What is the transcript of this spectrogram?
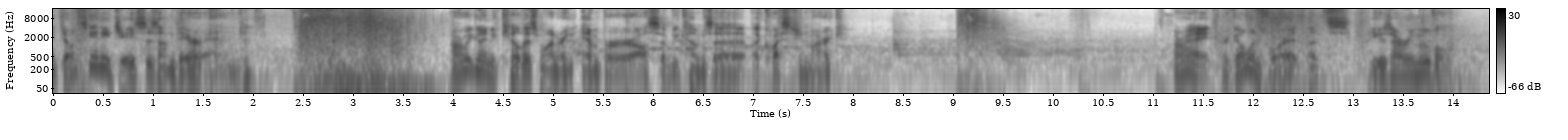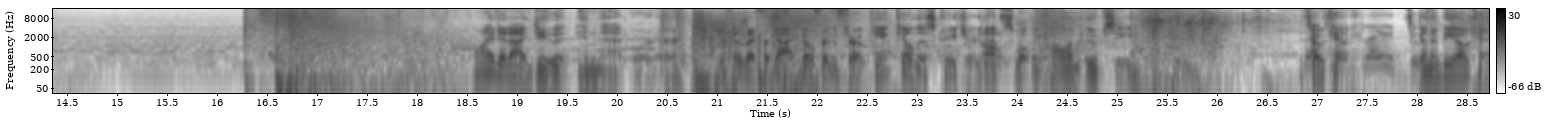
I don't see any Jaces on their end. How are we going to kill this Wandering Emperor also becomes a, a question mark. Alright, we're going for it. Let's use our removal. Why did I do it in that order? Because I forgot go for the throat can't kill this creature. That's what we call an oopsie. It's okay. It's gonna be okay.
